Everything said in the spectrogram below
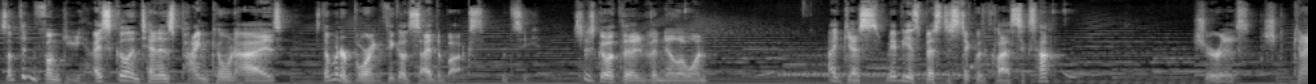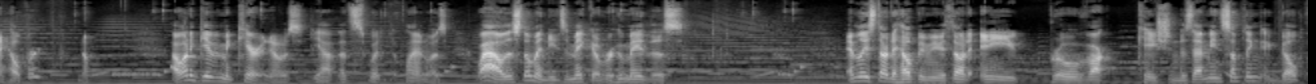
something funky. Icicle antennas, pine cone eyes. Snowmen are boring. Think outside the box. Let's see. Let's just go with the vanilla one. I guess maybe it's best to stick with classics, huh? Sure is. Can I help her? I want to give him a carrot nose. Yeah, that's what the plan was. Wow, this snowman needs a makeover. Who made this? Emily started helping me without any provocation. Does that mean something? A gulp?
